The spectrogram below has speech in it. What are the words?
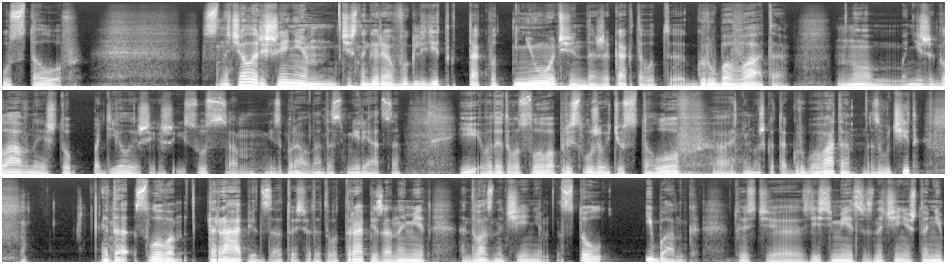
у столов». Сначала решение, честно говоря, выглядит так вот не очень, даже как-то вот э, грубовато. Но они же главные, что поделаешь, их же Иисус сам избрал, надо смиряться. И вот это вот слово «прислуживать у столов» а, немножко так грубовато звучит. Это слово трапеза, то есть вот эта вот трапеза, она имеет два значения. Стол и банк. То есть э, здесь имеется значение, что они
